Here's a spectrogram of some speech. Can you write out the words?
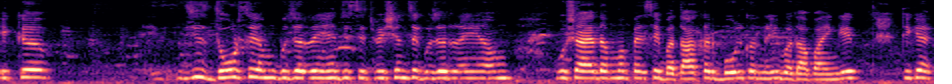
एक, जिस दौर से हम गुजर रहे हैं, जिस सिचुएशन से गुजर रहे हैं हम, वो शायद हम पैसे बताकर बोल कर नहीं बता पाएँगे। ठीक है?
